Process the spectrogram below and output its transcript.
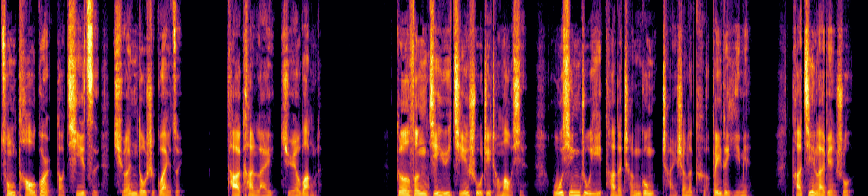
从陶罐到妻子全都是怪罪，他看来绝望了。葛峰急于结束这场冒险，无心注意他的成功产生了可悲的一面。他进来便说：“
